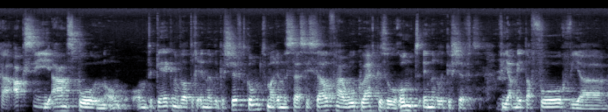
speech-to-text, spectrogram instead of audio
ga actie aansporen om, om te kijken of dat er innerlijke shift komt, maar in de sessie zelf gaan we ook werken zo rond innerlijke shift. Via metafoor, via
